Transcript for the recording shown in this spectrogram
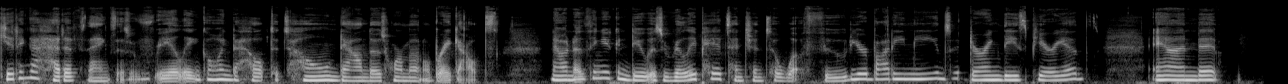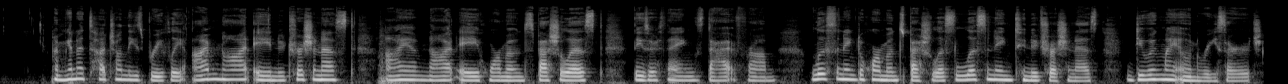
getting ahead of things is really going to help to tone down those hormonal breakouts. Now, another thing you can do is really pay attention to what food your body needs during these periods. And I'm going to touch on these briefly. I'm not a nutritionist. I am not a hormone specialist. These are things that from listening to hormone specialists, listening to nutritionists, doing my own research,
